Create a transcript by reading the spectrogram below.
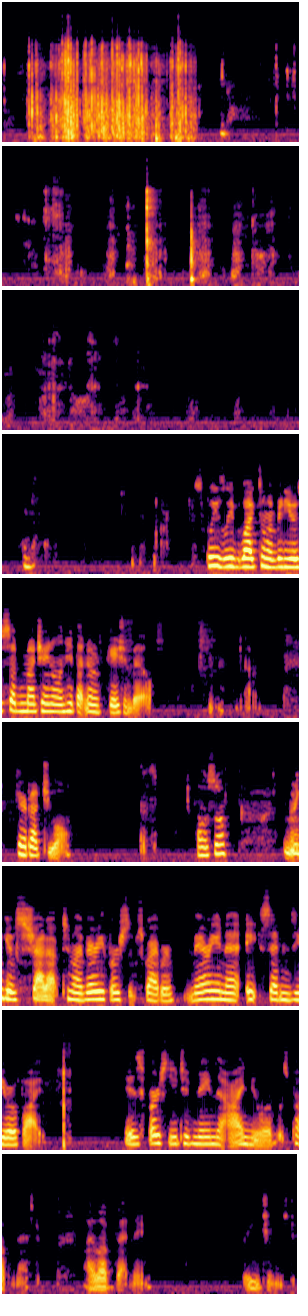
So please leave a like to my videos, sub to my channel, and hit that notification bell. care about you all. Also, I'm gonna give a shout out to my very first subscriber, Marionette8705. His first YouTube name that I knew of was Puppet Master. I loved that name, but he changed it.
